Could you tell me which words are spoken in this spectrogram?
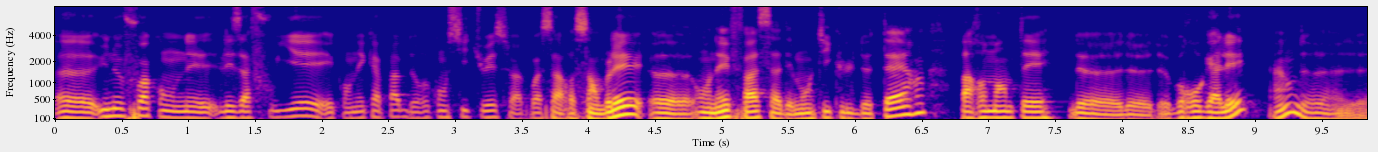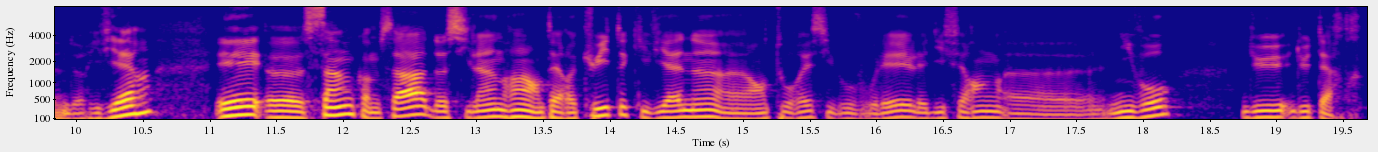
une fois qu'on les a fouillées et qu'on est capable de reconstituer ce à quoi ça ressemblait, on est face à des monticules de terre parementés de, de, gros galets hein, de, rivières et euh, cinq comme ça de cylindres en terre cuite qui viennent euh, entourer, si vous voulez, les différents euh, niveaux du, tertre.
